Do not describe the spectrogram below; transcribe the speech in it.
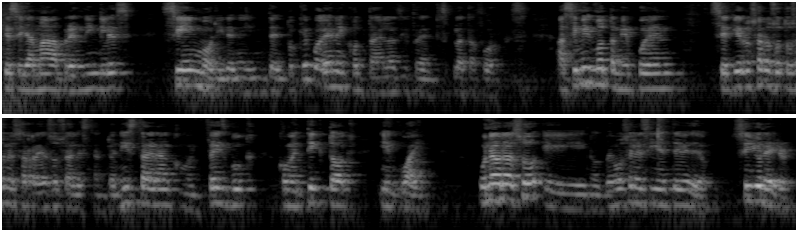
que se llama Aprende Inglés sin morir en el intento, que pueden encontrar en las diferentes plataformas. Asimismo, también pueden seguirnos a nosotros en nuestras redes sociales, tanto en Instagram como en Facebook, como en TikTok y en Kwai. Un abrazo y nos vemos en el siguiente video. See you later.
